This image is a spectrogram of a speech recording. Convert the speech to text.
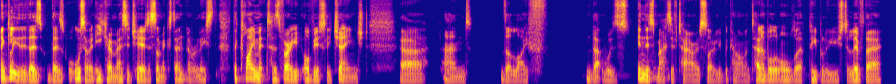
and clearly there's there's also an eco message here to some extent or at least the climate has very obviously changed uh, and the life that was in this massive tower has slowly become untenable all the people who used to live there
